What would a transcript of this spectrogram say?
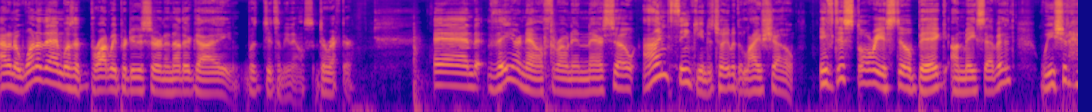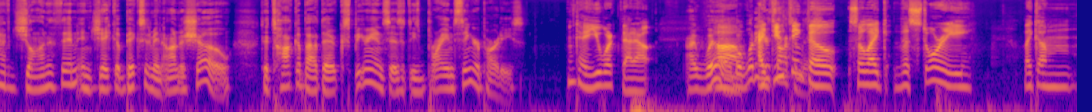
I don't know. One of them was a Broadway producer, and another guy was did something else, director. And they are now thrown in there. So I'm thinking to tell you about the live show if this story is still big on May 7th, we should have Jonathan and Jacob Bixenman on the show to talk about their experiences at these Bryan Singer parties. Okay, you work that out. I will, um, but what I do think though, so like the story like um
